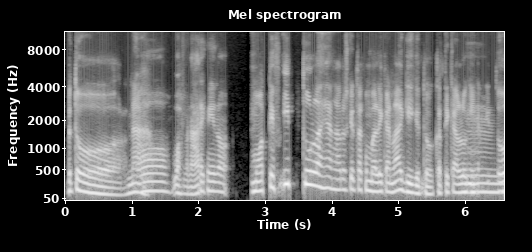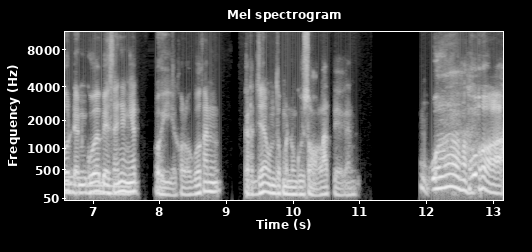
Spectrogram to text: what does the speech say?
Betul. Nah, Oh, wah menarik nih no. motif itulah yang harus kita kembalikan lagi gitu. Ketika lu nginget Hmm. itu dan gua biasanya nginget, oh iya kalau gua kan kerja untuk menunggu sholat ya kan. Wah, Wah,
